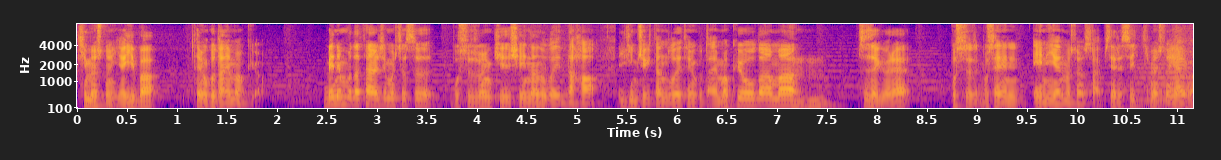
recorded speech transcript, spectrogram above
Kimetsu no Yaiba, Tengoku Daimakyo. Benim burada tercihim açısı bu sezonki şeyinden dolayı daha ilgimi çekten dolayı Tengoku Daimakyo oldu ama Hı hı. size göre bu, bu senenin en iyi animasyona sahip serisi Kimetsu no Yaiba.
